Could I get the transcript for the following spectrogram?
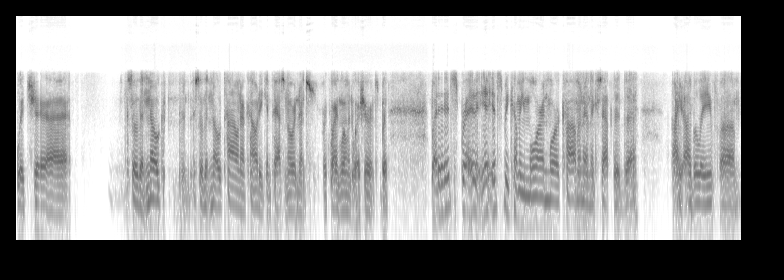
which uh, so that no so that no town or county can pass an ordinance requiring women to wear shirts, but but it's spread. It's becoming more and more common and accepted. Uh, I, I believe um,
